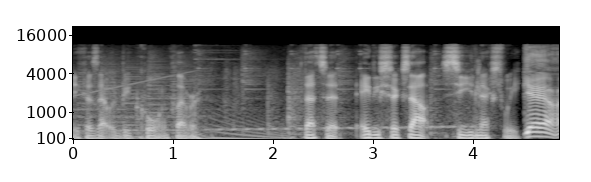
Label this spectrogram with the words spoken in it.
because that would be cool and clever. That's it. 86 out. See you next week. Yeah.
